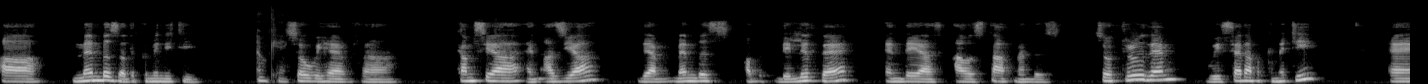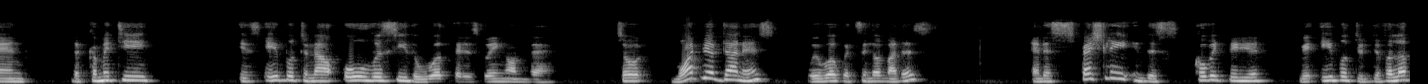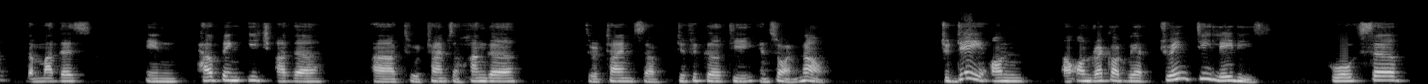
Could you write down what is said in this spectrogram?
are members of the community. Okay. So we have uh, Kamsia and Azia. They are members of, they live there and they are our staff members. So through them, we set up a committee and the committee is able to now oversee the work that is going on there. So what we have done is we work with single mothers and especially in this COVID period, we're able to develop the mothers in helping each other uh, through times of hunger, through times of difficulty, and so on. Now, today on uh, on record, we have 20 ladies who serve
